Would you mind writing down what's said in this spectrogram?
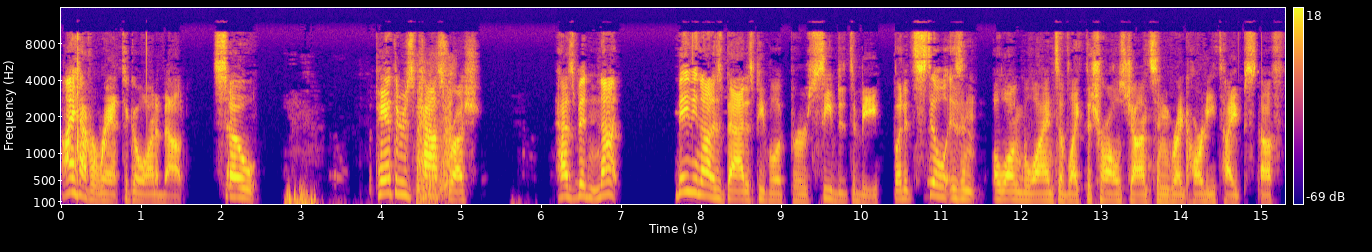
I have a rant to go on about. So, the Panthers' pass rush has been not, maybe not as bad as people have perceived it to be, but it still isn't along the lines of like the Charles Johnson, Greg Hardy type stuff.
